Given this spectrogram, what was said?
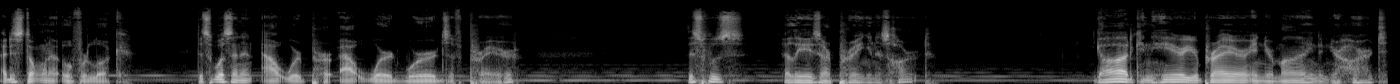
I just don't want to overlook. This wasn't an outward per outward words of prayer. This was Eleazar praying in his heart. God can hear your prayer in your mind and your heart.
